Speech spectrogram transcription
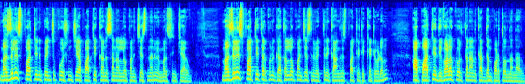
మజ్లీస్ పార్టీని పెంచి పోషించి ఆ పార్టీ కనుసనల్లో పనిచేసిందని విమర్శించారు. మజ్లీస్ పార్టీ తరపున గతంలో పనిచేసిన వ్యక్తిని కాంగ్రెస్ పార్టీ టికెట్ ఇవ్వడం ఆ పార్టీ దివాళా కోరుతనానికి అద్దం పడుతోందన్నారు.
